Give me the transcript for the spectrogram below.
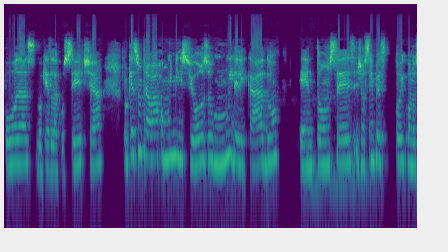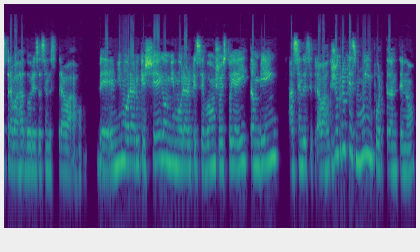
podas, lo que es la cosecha, porque es un trabajo muy minucioso, muy delicado, entonces, yo siempre estoy con los trabajadores haciendo ese trabajo. El mismo horario que llegan, el mismo horario que se van, yo estoy ahí también haciendo ese trabajo, que yo creo que es muy importante, ¿no?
